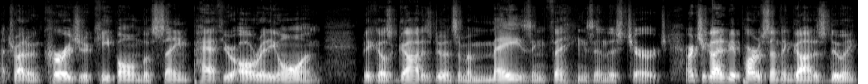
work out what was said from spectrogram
I try to encourage you to keep on the same path you're already on because God is doing some amazing things in this church. Aren't you glad to be a part of something God is doing?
